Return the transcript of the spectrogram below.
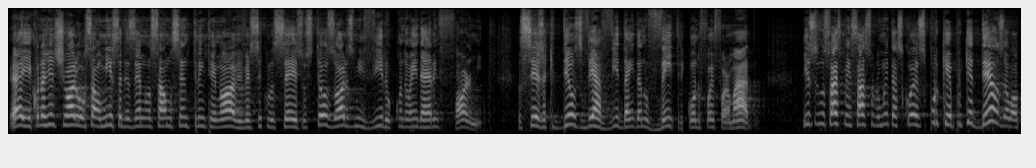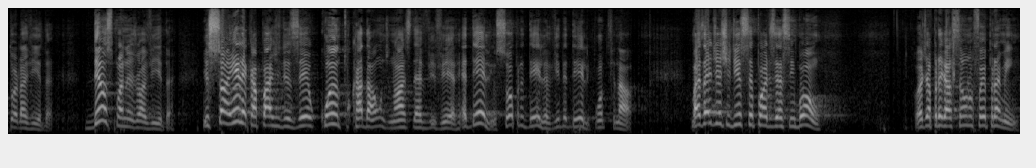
É, e quando a gente olha o salmista dizendo no Salmo 139, versículo 6, os teus olhos me viram quando eu ainda era informe. Ou seja, que Deus vê a vida ainda no ventre, quando foi formado. Isso nos faz pensar sobre muitas coisas. Por quê? Porque Deus é o autor da vida. Deus planejou a vida. E só Ele é capaz de dizer o quanto cada um de nós deve viver. É dele, o sopro é dele, a vida é dele, ponto final. Mas aí, diante disso, você pode dizer assim: bom, hoje a pregação não foi para mim.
